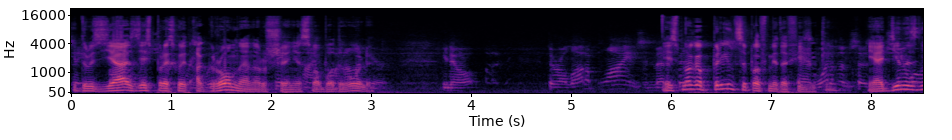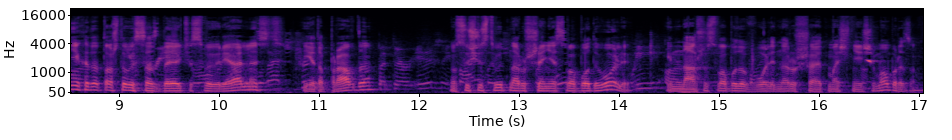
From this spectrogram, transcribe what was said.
И, друзья, здесь происходит огромное нарушение свободы воли. Есть много принципов метафизики, и один из них это то, что вы создаете свою реальность, и это правда, но существует нарушение свободы воли, и нашу свободу воли нарушают мощнейшим образом.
